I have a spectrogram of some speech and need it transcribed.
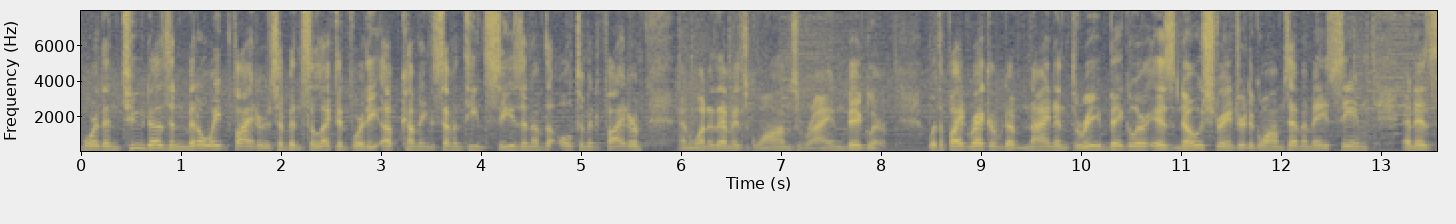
More than two dozen middleweight fighters have been selected for the upcoming 17th season of The Ultimate Fighter, and one of them is Guam's Ryan Bigler. With a fight record of 9 and 3, Bigler is no stranger to Guam's MMA scene and is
